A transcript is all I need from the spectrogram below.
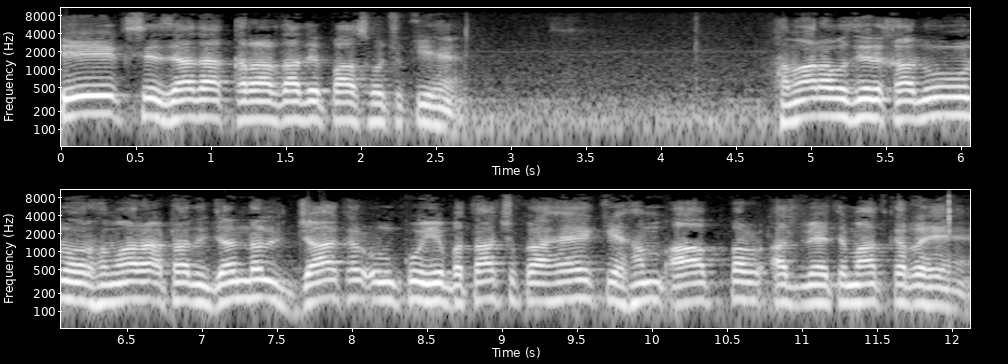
ایک سے زیادہ قراردادیں پاس ہو چکی ہیں۔ ہمارا وزیر قانون اور ہمارا اٹارنی جنرل جا کر ان کو یہ بتا چکا ہے کہ ہم آپ پر عدم اعتماد کر رہے ہیں۔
